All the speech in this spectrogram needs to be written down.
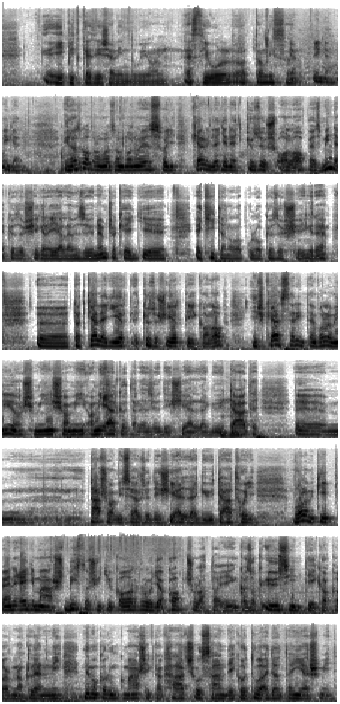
építkezés elinduljon. Ezt jól adtam vissza? Igen, igen. igen. Én azt gondolom azonban, hogy ez, hogy kell, hogy legyen egy közös alap, ez minden közösségre jellemző, nem csak egy, egy hiten alapuló közösségre. Tehát kell egy, ért, egy közös értékalap, és kell szerintem valami olyasmi is, ami, ami elköteleződés jellegű. Uh-huh. Tehát társadalmi szerződés jellegű. Tehát, hogy valamiképpen egymást biztosítjuk arról, hogy a kapcsolataink azok őszinték akarnak lenni, nem akarunk másiknak hátsó szándékot tulajdonítani ilyesmit.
